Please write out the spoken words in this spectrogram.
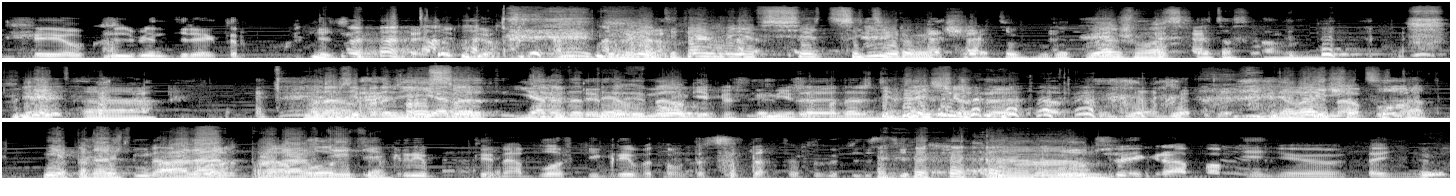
Михаил Кузьмин, директор Блин, теперь меня все цитировать черти будут. Я же вас это самое. Нет, а, Подожди, а, подожди, я на ДТ в блоге пишу, Миша, подожди, а Давай еще цитат. Не, подожди, подождите. Ты на обложке игры потом до цитаты а, Лучшая игра, по мнению Тайни.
